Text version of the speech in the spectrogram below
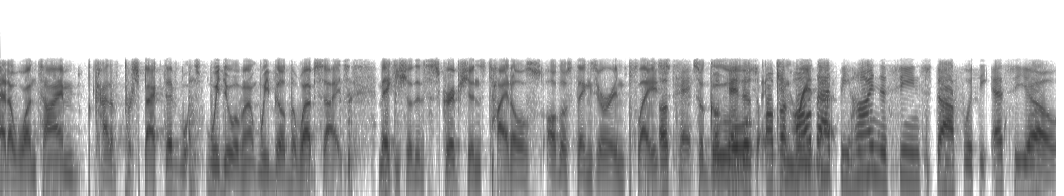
at a one-time kind of perspective. We do when we build the websites, making sure the descriptions, titles, all those things are in place. Okay. So Google okay, there's, can but all read that behind the scenes stuff with the SEO,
